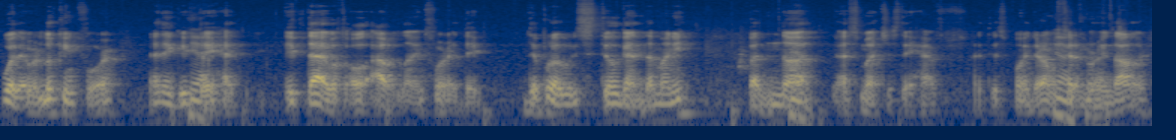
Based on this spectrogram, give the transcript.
what they were looking for. I think if Yeah. they had, if that was all outlined for it, they they probably still got the money, but not as much as they have at this point. They're almost Yeah, at a million dollars.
